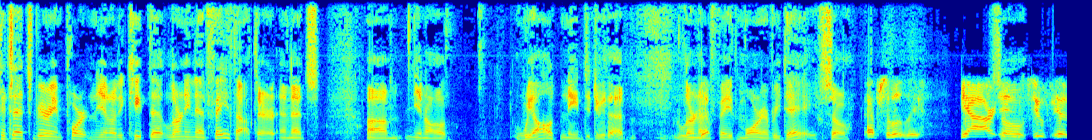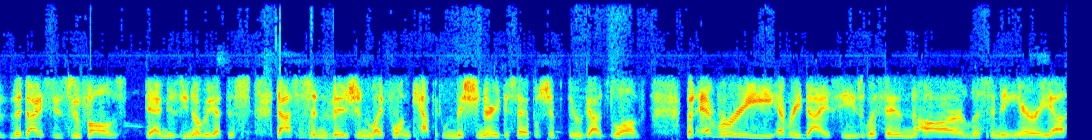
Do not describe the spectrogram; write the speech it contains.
because that's very important, you know, to keep that learning that faith out there, and that's, um, you know, we all need to do that, learn our faith more every day. So, Absolutely. Yeah, our, So- Sioux, uh, the Diocese of Sioux Falls, Dan, as you know, we got this diocesan vision, lifelong Catholic missionary discipleship through God's love. But every every diocese within our listening area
